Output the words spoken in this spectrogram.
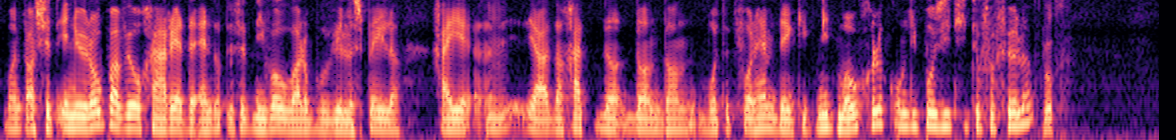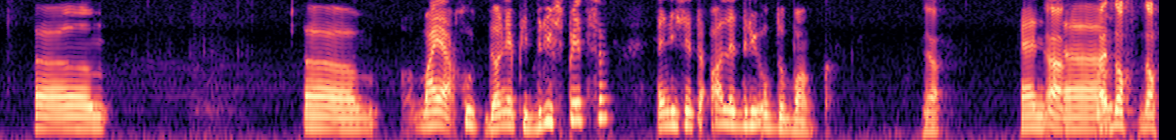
Want als je het in Europa wil gaan redden, en dat is het niveau waarop we willen spelen, ga je, eh, Mhm. ja, dan, gaat, dan, dan, dan wordt het voor hem denk ik niet mogelijk om die positie te vervullen. Klopt. Ehm, ehm, maar ja, goed, dan heb je drie spitsen en die zitten alle drie op de bank. Ja. En, ja. ehm, maar nog, dan,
